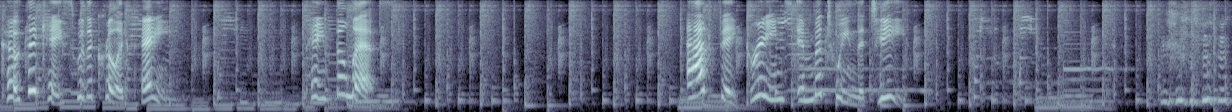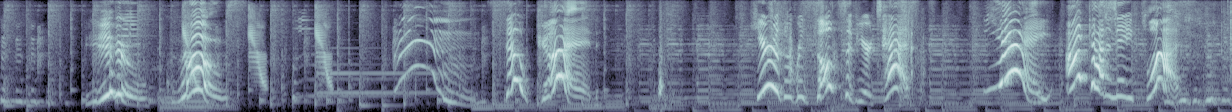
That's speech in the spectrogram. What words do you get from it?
Coat the case with acrylic paint. Paint the lips. Add fake greens in between the teeth. Ew, gross. Mmm, so good! Here are the results of your tests. Yay! I got an A+. plus.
